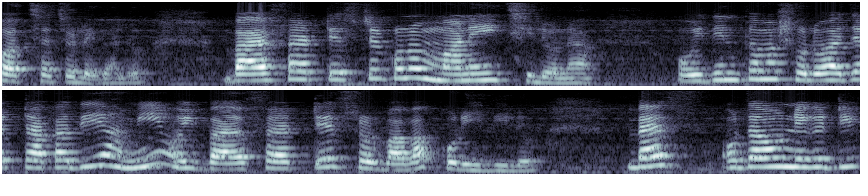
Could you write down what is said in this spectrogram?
গচ্ছা চলে গেল। বায়োফায়ার টেস্টের কোনো মানেই ছিল না। ওই দিনকে আমার ষোলো হাজার টাকা দিয়ে আমি ওই বায়োফায়ার টেস্ট ওর বাবা করিয়ে দিল। ব্যাস ওটাও নেগেটিভ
